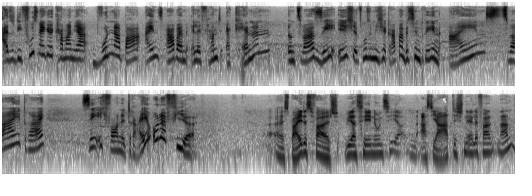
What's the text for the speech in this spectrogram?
Also die Fußnägel kann man ja wunderbar 1A beim Elefant erkennen. Und zwar sehe ich, jetzt muss ich mich hier gerade mal ein bisschen drehen, eins, zwei, drei, sehe ich vorne drei oder vier? Äh, ist beides falsch. Wir sehen uns hier einen asiatischen Elefanten an.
